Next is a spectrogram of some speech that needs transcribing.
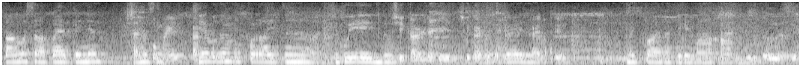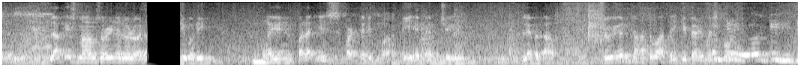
Tama sa mapayat ka niyan. Sana si- pumayat ka. Sino ba kang magparayat na si Kuya Edo? Si Carla din. Si Carla ba? Carla. Kahit din. Nagparati kay mga kandy. Lucky's mom, sorry na lolo anak. Di urig. Ngayon pala is part na din po ang TMMJ level up. So yun, kakatuwa. Thank you very much po. hindi si J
